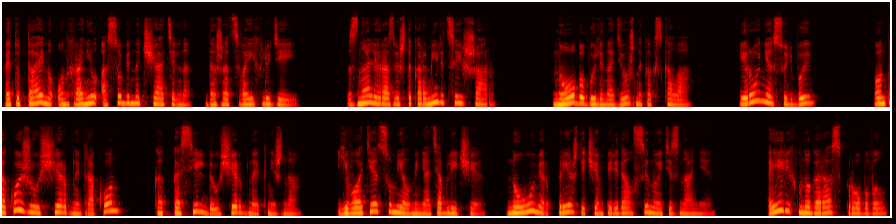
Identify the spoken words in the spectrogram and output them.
Эту тайну он хранил особенно тщательно, даже от своих людей. Знали разве что кормилица и шар. Но оба были надежны, как скала. Ирония судьбы. Он такой же ущербный дракон, как Касильда ущербная княжна. Его отец умел менять обличие, но умер, прежде чем передал сыну эти знания. Эйрих много раз пробовал,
